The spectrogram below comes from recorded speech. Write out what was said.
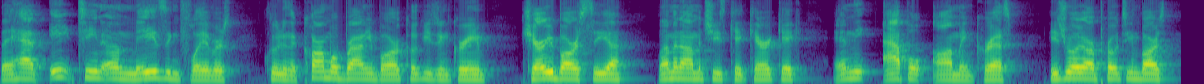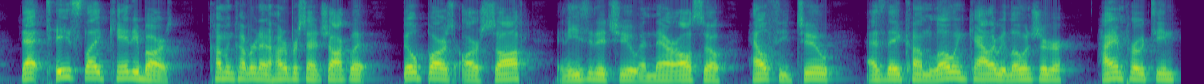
They have 18 amazing flavors, including the caramel brownie bar, cookies and cream, cherry barcia, lemon almond cheesecake carrot cake, and the apple almond crisp. These really are protein bars that taste like candy bars, coming covered in 100% chocolate. Built bars are soft and easy to chew, and they are also healthy too, as they come low in calorie, low in sugar, high in protein,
